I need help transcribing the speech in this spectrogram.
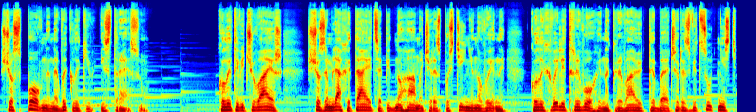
що сповнене викликів і стресу? Коли ти відчуваєш, що земля хитається під ногами через постійні новини, коли хвилі тривоги накривають тебе через відсутність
